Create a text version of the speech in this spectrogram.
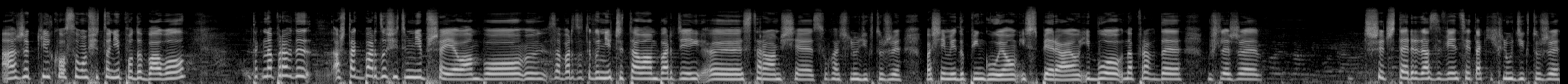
A że kilku osobom się to nie podobało, tak naprawdę aż tak bardzo się tym nie przejęłam, bo y, za bardzo tego nie czytałam, bardziej y, starałam się słuchać ludzi, którzy właśnie mnie dopingują i wspierają i było naprawdę, myślę, że 3-4 razy więcej takich ludzi, którzy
